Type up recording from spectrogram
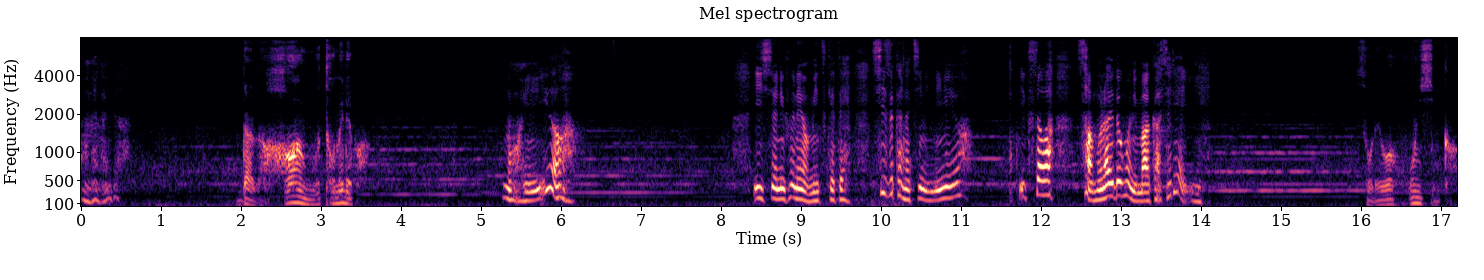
お願いだ。だがハーンを止めねば。もういいよ。一緒に船を見つけて静かな地に逃げよう戦は侍どもに任せりゃいい。それは本心か。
